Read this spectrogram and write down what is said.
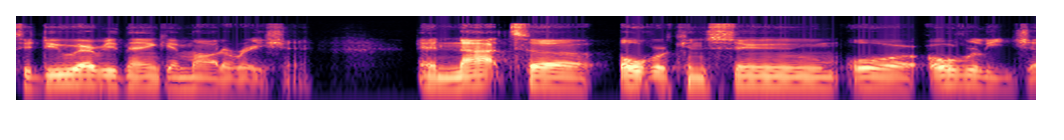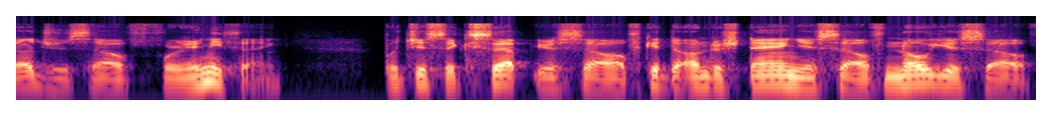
to do everything in moderation, and not to overconsume or overly judge yourself for anything, but just accept yourself, get to understand yourself, know yourself,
